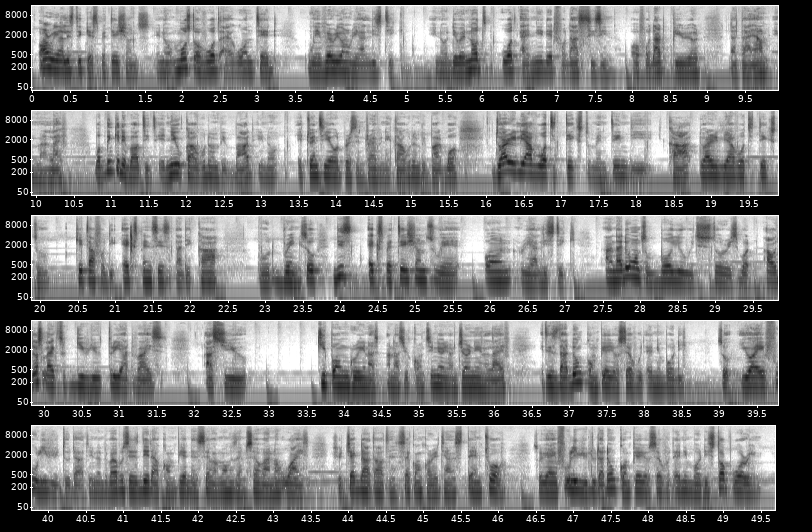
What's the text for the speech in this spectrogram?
unrealistic expectations. You know, most of what I wanted were very unrealistic. You know, they were not what I needed for that season or for that period that I am in my life. But thinking about it, a new car wouldn't be bad. You know, a 20 year old person driving a car wouldn't be bad. But do I really have what it takes to maintain the car? Do I really have what it takes to cater for the expenses that the car would bring? So these expectations were unrealistic. And I don't want to bore you with stories, but I would just like to give you three advice as you keep on growing as, and as you continue on your journey in life. It is that don't compare yourself with anybody. So you are a fool if you do that. You know, the Bible says they that compare themselves amongst themselves are not wise. You should check that out in Second Corinthians 10 12. So you are a fool if you do that. Don't compare yourself with anybody. Stop worrying.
